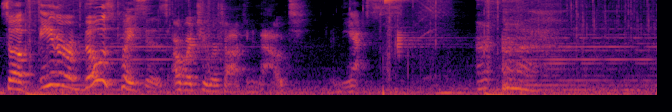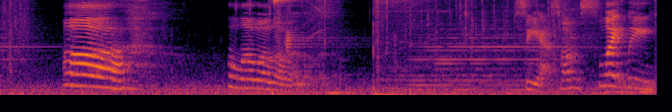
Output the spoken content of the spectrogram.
So if either of those places are what you were talking about, then yes. Ah. hello, hello, hello, hello. So yeah, so I'm slightly,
